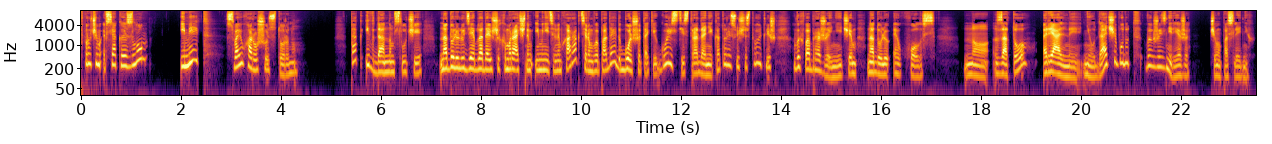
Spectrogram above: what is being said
Впрочем, всякое зло имеет свою хорошую сторону. Так и в данном случае на долю людей, обладающих мрачным и мнительным характером, выпадает больше таких горестей и страданий, которые существуют лишь в их воображении, чем на долю Эухолос. Но зато реальные неудачи будут в их жизни реже, чем у последних.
